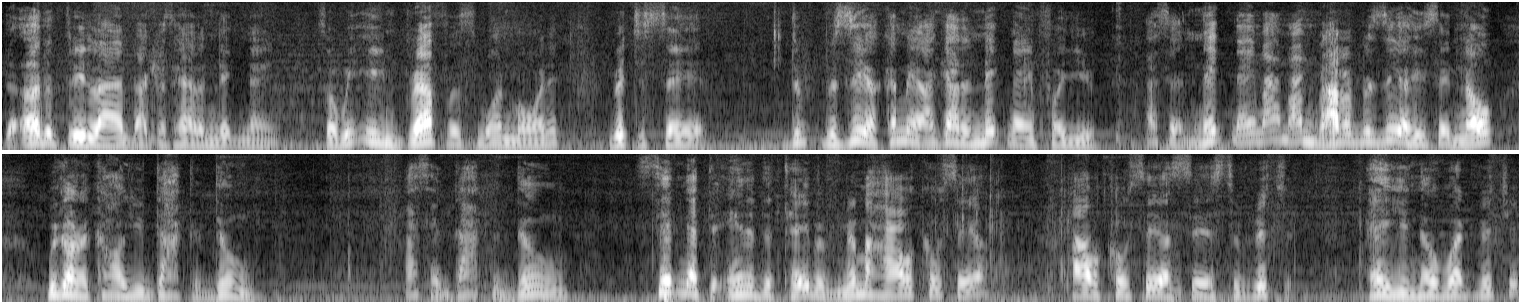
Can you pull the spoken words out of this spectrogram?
The other three linebackers had a nickname. So we eating breakfast one morning. Richard said, "Du- Brazile, come here. I got a nickname for you. I said, nickname? I'm, I'm Robert Brazile. He said, no, we're going to call you Dr. Doom. I said, Dr. Doom? Sitting at the end of the table, remember Howard Cosell? Howard Cosell mm-hmm. says to Richard, hey, you know what, Richard?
